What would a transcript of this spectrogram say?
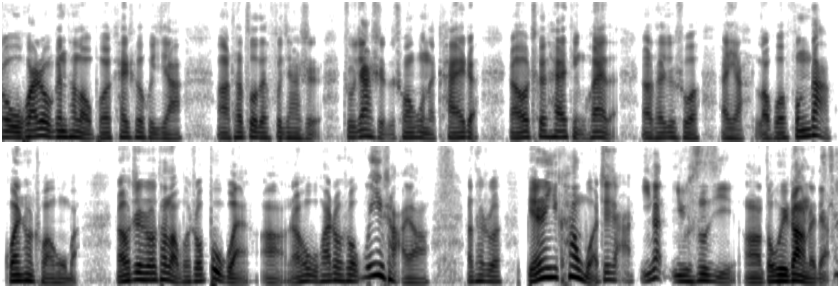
五花肉跟他老婆开车回家啊，他坐在副驾驶，主驾驶的窗户呢开着，然后车开的挺快的，然后他就说：“哎呀，老婆风大，关上窗户吧。”然后这时候他老婆说：“不关啊。”然后五花肉说：“为啥呀？”然后他说：“别人一看我这家一看女司机啊，都会让着点。”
